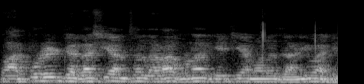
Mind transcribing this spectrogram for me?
कॉर्पोरेट जगाशी आमचा लढा होणार याची आम्हाला जाणीव आहे.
